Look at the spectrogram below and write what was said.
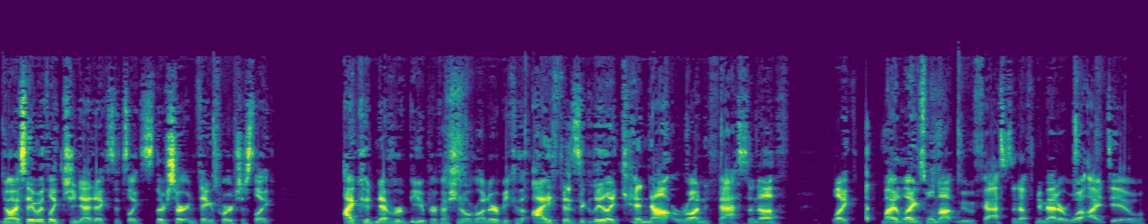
No, I say with like genetics, it's like there's certain things where it's just like I could never be a professional runner because I physically like cannot run fast enough. Like my legs will not move fast enough no matter what I do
